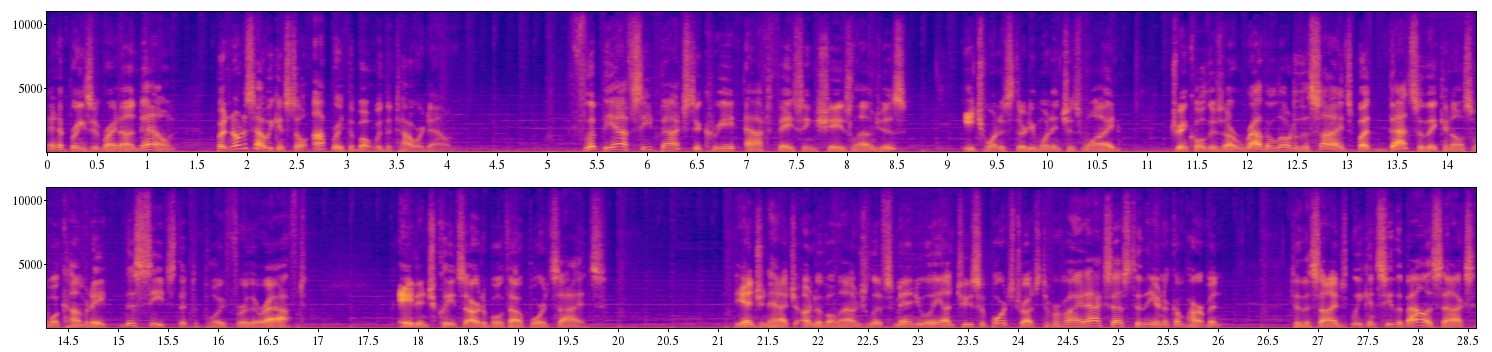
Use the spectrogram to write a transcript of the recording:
and it brings it right on down. But notice how we can still operate the boat with the tower down. Flip the aft seat backs to create aft-facing chaise lounges. Each one is 31 inches wide. Drink holders are rather low to the sides, but that's so they can also accommodate the seats that deploy further aft. 8 inch cleats are to both outboard sides. The engine hatch under the lounge lifts manually on two support struts to provide access to the inner compartment. To the sides, we can see the ballast sacks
